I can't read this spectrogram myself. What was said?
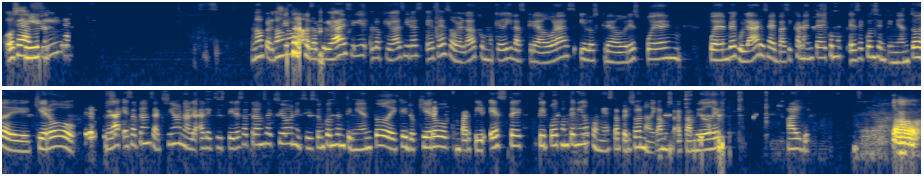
O sea, Sí. sí. No, perdón, Sí, no, pero- que lo que iba a decir, lo que iba a decir es, es eso, ¿verdad? Como que di, las creadoras y los creadores pueden, pueden regular, o sea, básicamente hay como ese consentimiento de quiero, ¿verdad? Esa transacción, al, al existir esa transacción, existe un consentimiento de que yo quiero compartir este tipo de contenido con esta persona, digamos, a cambio de algo. Ajá.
